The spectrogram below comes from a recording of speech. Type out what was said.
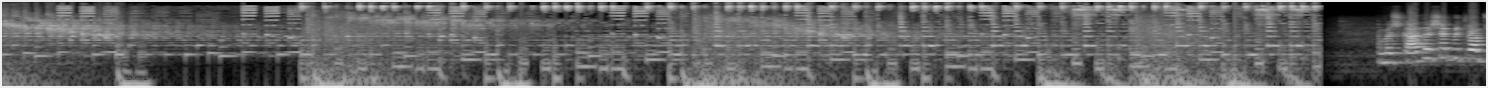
નમસ્કાર, દર્શક મિત્રો, આપ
